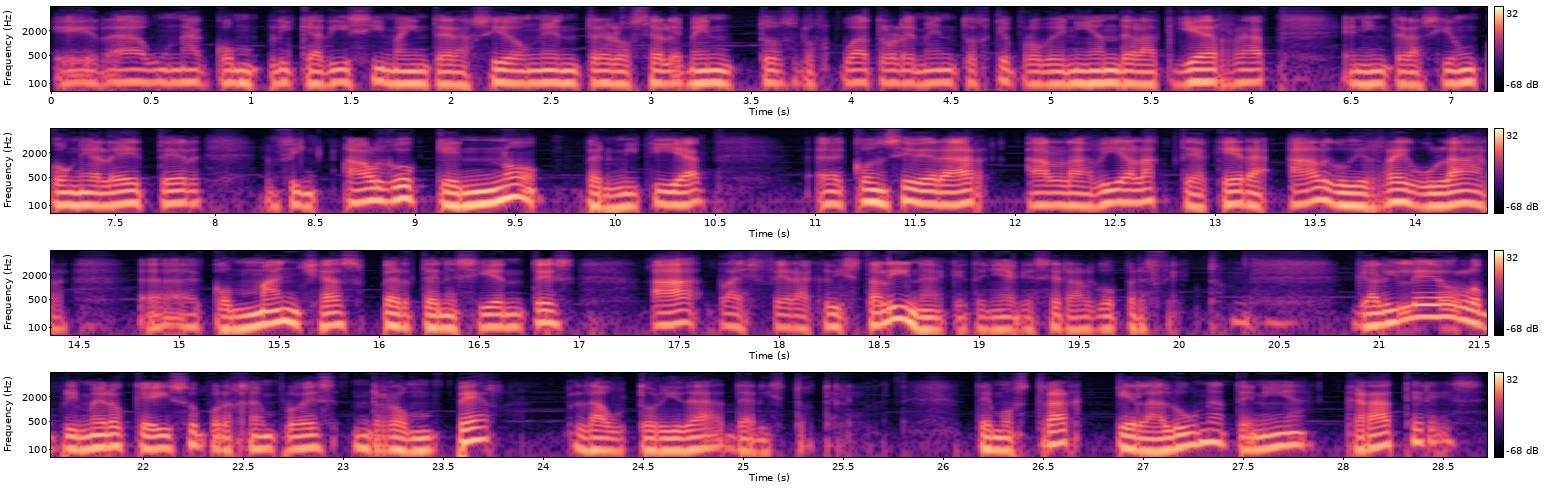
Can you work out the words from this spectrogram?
era una complicadísima interacción entre los elementos, los cuatro elementos que provenían de la Tierra, en interacción con el éter, en fin, algo que no permitía eh, considerar a la Vía Láctea, que era algo irregular, eh, con manchas pertenecientes a la esfera cristalina, que tenía que ser algo perfecto. Galileo lo primero que hizo, por ejemplo, es romper la autoridad de Aristóteles, demostrar que la Luna tenía cráteres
